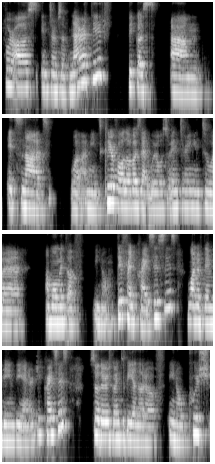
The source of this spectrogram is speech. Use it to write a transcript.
for us in terms of narrative because um, it's not, well, I mean, it's clear for all of us that we're also entering into a, a moment of, you know, different crises, one of them being the energy crisis. So there's going to be a lot of, you know, push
